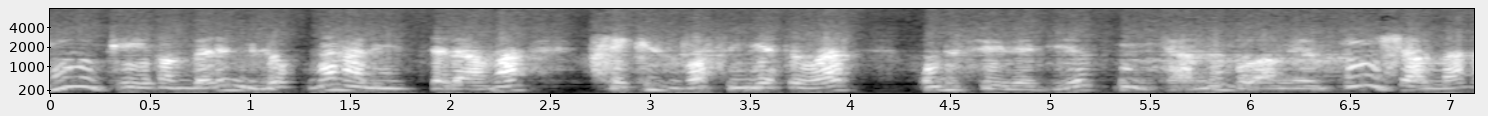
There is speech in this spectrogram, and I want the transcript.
bin peygamberin Lokman Aleyhisselam'a sekiz vasiyeti var. Onu söylediyor. İmkanını bulamıyoruz. İnşallah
